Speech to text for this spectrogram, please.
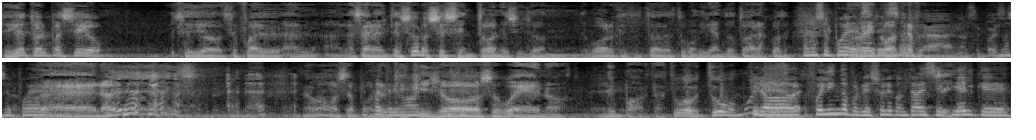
se dio todo el paseo, se dio, se fue a la sala del tesoro, se sentó en el sillón de Borges, todo, estuvo mirando todas las cosas. Pero no se puede hacer eso. Ah, no se puede. No se puede. Bueno, no vamos a poner quisquillosos, bueno no importa, estuvo, estuvo muy Pero fue lindo porque yo le contaba a Ezequiel que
